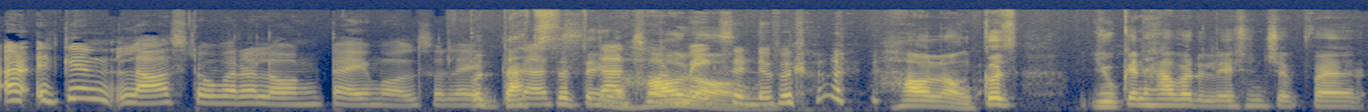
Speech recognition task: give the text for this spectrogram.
And it can last over a long time also. Like but that's, the thing. That's how what makes long? it difficult. how long? Because you can have a relationship where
